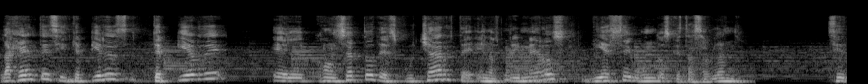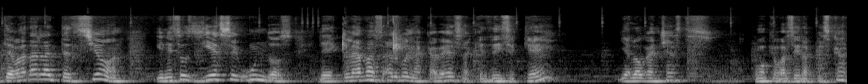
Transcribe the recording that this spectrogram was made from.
La gente, si te pierdes, te pierde el concepto de escucharte en los primeros 10 segundos que estás hablando. Si te va a dar la atención y en esos 10 segundos le clavas algo en la cabeza que te dice, ¿qué? Ya lo ganchaste. Como que vas a ir a pescar.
